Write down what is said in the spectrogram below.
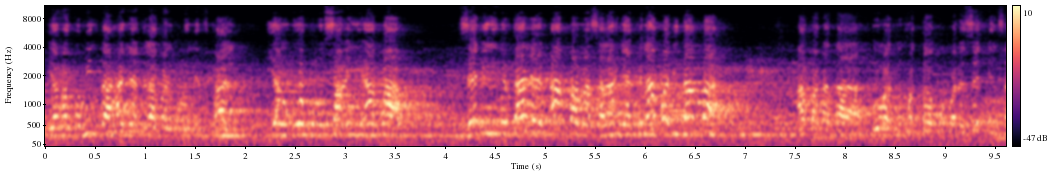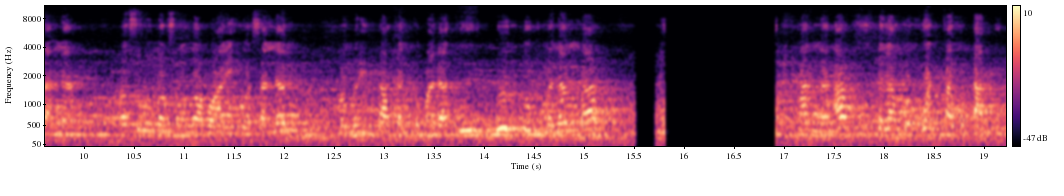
yang aku minta hanya 80 nifkal? Yang 20 sa' ini apa? Zaid ini bertanya, apa masalahnya? Kenapa ditambah? Apa kata bin Khattab kepada Zaid bin Sa'na? Rasulullah SAW memerintahkan kepadaku untuk menambah karena aku telah membuat kamu takut.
